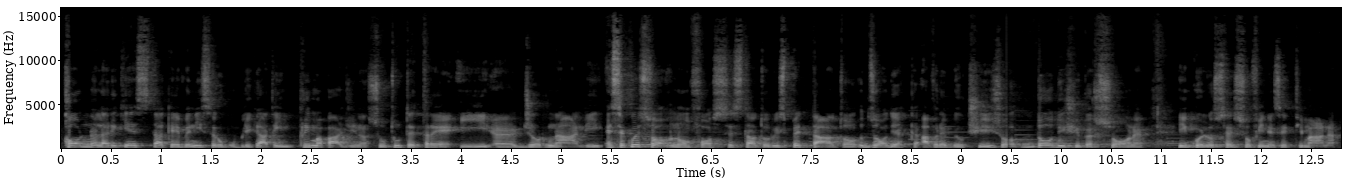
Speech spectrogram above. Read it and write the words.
con la richiesta che venissero pubblicate in prima pagina su tutti e tre i eh, giornali e se questo non fosse stato rispettato Zodiac avrebbe ucciso 12 persone in quello stesso fine settimana.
